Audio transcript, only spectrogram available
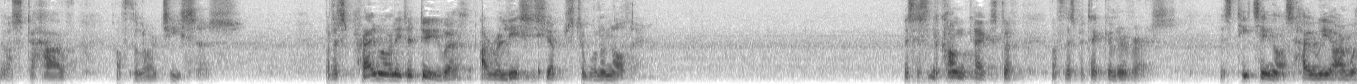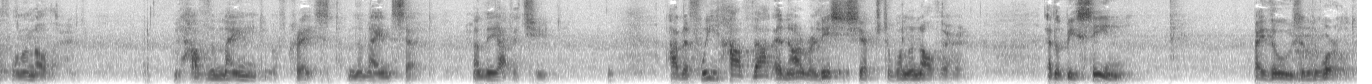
us to have of the Lord Jesus. But it's primarily to do with our relationships to one another. This is in the context of, of this particular verse. It's teaching us how we are with one another. We have the mind of Christ and the mindset and the attitude. And if we have that in our relationships to one another, it'll be seen by those in the world.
